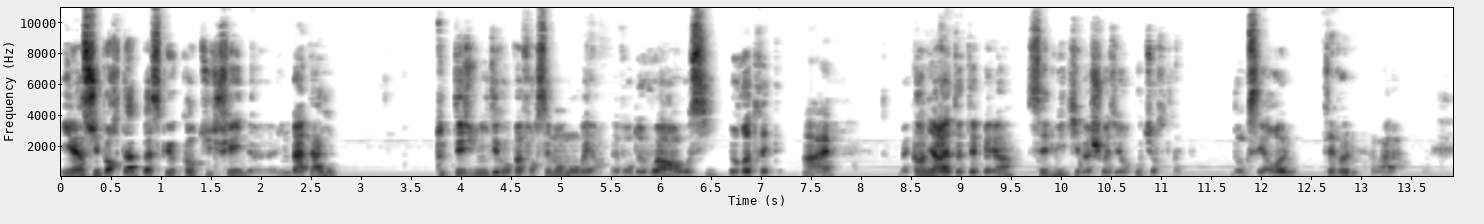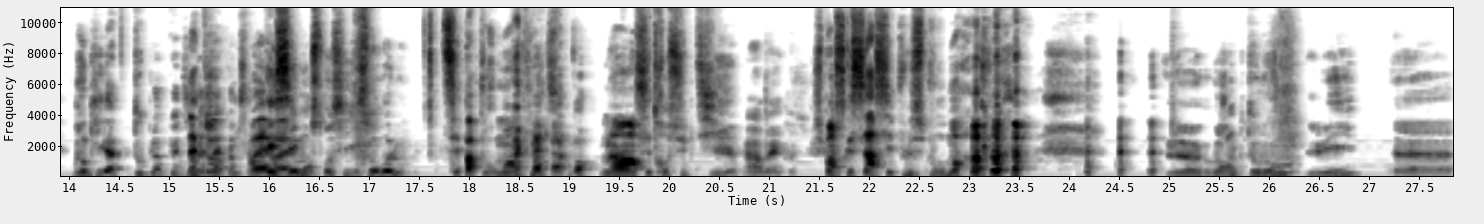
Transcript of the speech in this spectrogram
Il est insupportable parce que quand tu fais une, une bataille, toutes tes unités vont pas forcément mourir. Elles vont devoir aussi retraiter. Ouais. Bah, quand il y a un TP là, c'est lui qui va choisir où tu retraites. Donc c'est relou. C'est relou. Voilà. Donc il a tout plein de petits machins comme ça. Et ces monstres aussi, ils sont relous. C'est pas pour moi en fait. Non, c'est trop subtil. Ah bah écoute. Je pense que ça, c'est plus pour moi. le Grand Cthulhu, lui, euh,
